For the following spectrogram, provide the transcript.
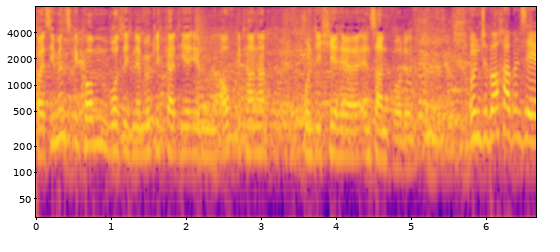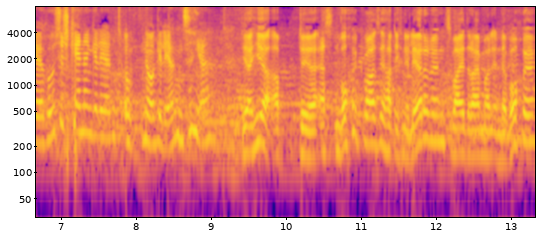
bei Siemens gekommen, wo sich eine Möglichkeit hier eben aufgetan hat und ich hierher entsandt wurde. Und wo haben Sie Russisch kennengelernt? Oh, nur gelernt, ja. Ja, hier ab der ersten Woche quasi hatte ich eine Lehrerin, zwei, dreimal in der Woche,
